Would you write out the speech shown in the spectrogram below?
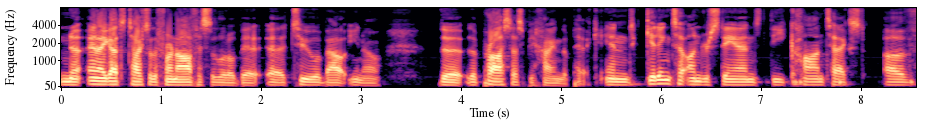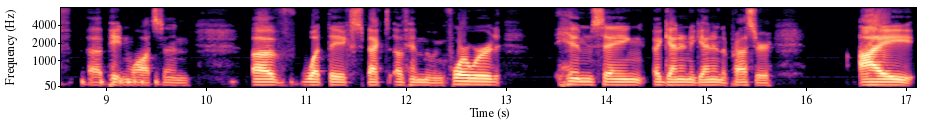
know, and I got to talk to the front office a little bit uh, too about you know the the process behind the pick and getting to understand the context of uh, Peyton Watson, of what they expect of him moving forward. Him saying again and again in the presser, "I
